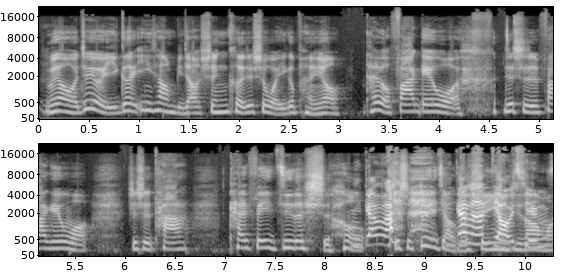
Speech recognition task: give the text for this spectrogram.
没有，我就有一个印象比较深刻，就是我一个朋友，他有发给我，就是发给我，就是他开飞机的时候，你干嘛就是对讲的声音，知道吗？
